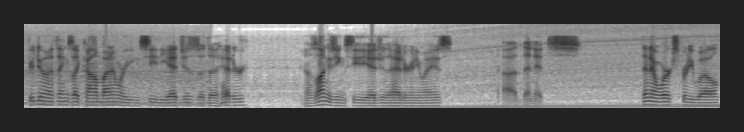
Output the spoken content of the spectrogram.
if you're doing things like combining where you can see the edges of the header as long as you can see the edge of the header anyways uh, then it's then it works pretty well.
